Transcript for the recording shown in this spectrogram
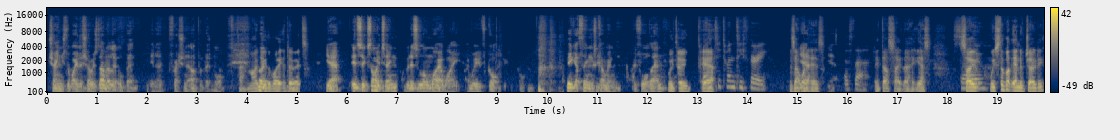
change the way the show is done a little bit you know freshen it up a bit more That might be the way to do it. yeah it's exciting but it's a long way away and we've got bigger things coming before then We do. Yeah, 2023 is that what Yeah. it is? is there. It does say it there. Yes. So, So, we've still got the end of Jodie.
